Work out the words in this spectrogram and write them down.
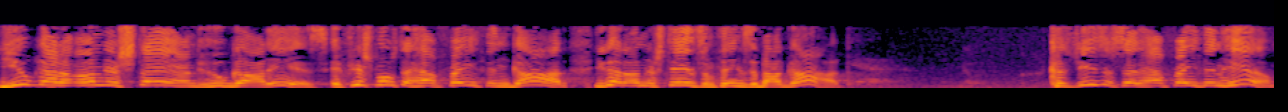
You've got to understand who God is. If you're supposed to have faith in God, you've got to understand some things about God. Because Jesus said, have faith in Him.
